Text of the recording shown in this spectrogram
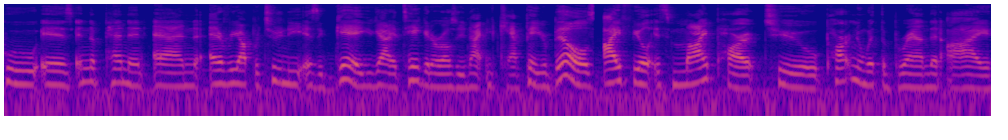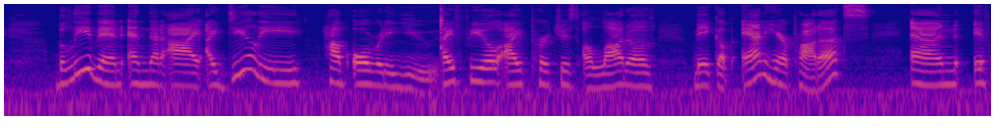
who is independent and every opportunity is a gig you got to take it or else you're not you can't pay your bills i feel it's my part to partner with the brand that i believe in and that i ideally have already used. I feel I purchased a lot of makeup and hair products. And if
